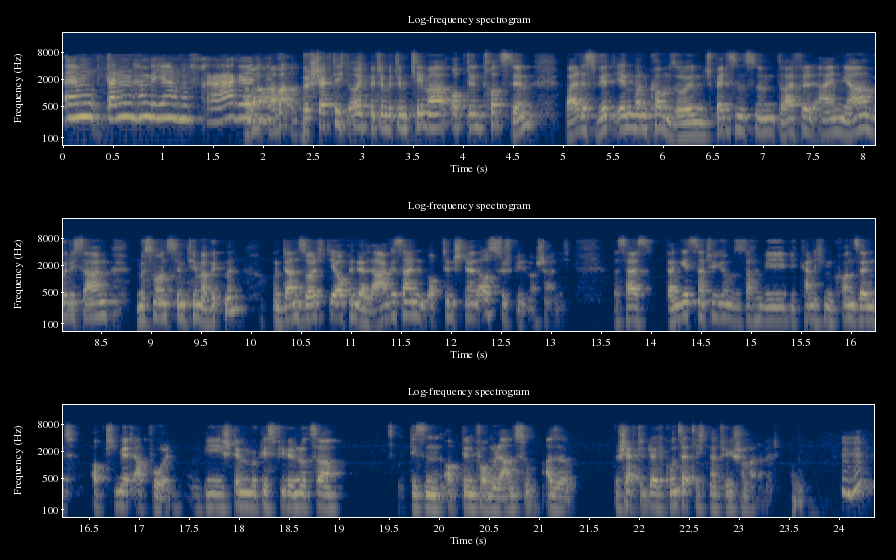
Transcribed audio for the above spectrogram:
Ähm, dann haben wir hier noch eine Frage. Aber, aber, beschäftigt euch bitte mit dem Thema Opt-in trotzdem, weil das wird irgendwann kommen. So in spätestens einem Dreiviertel, ein Jahr, würde ich sagen, müssen wir uns dem Thema widmen. Und dann solltet ihr auch in der Lage sein, Opt-in schnell auszuspielen wahrscheinlich. Das heißt, dann geht es natürlich um so Sachen wie, wie kann ich einen Consent optimiert abholen? Wie stimmen möglichst viele Nutzer diesen Opt-in-Formularen zu? Also beschäftigt euch grundsätzlich natürlich schon mal damit. Mhm.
